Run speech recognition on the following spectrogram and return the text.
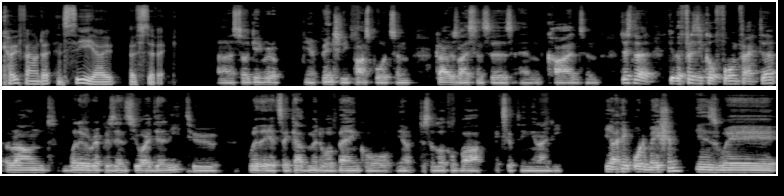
co founder and CEO of Civic. Uh, so, getting rid of you know, eventually passports and driver's licenses and cards and just the get the physical form factor around whatever represents your identity to whether it's a government or a bank or you know just a local bar accepting an ID yeah, I think automation is where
